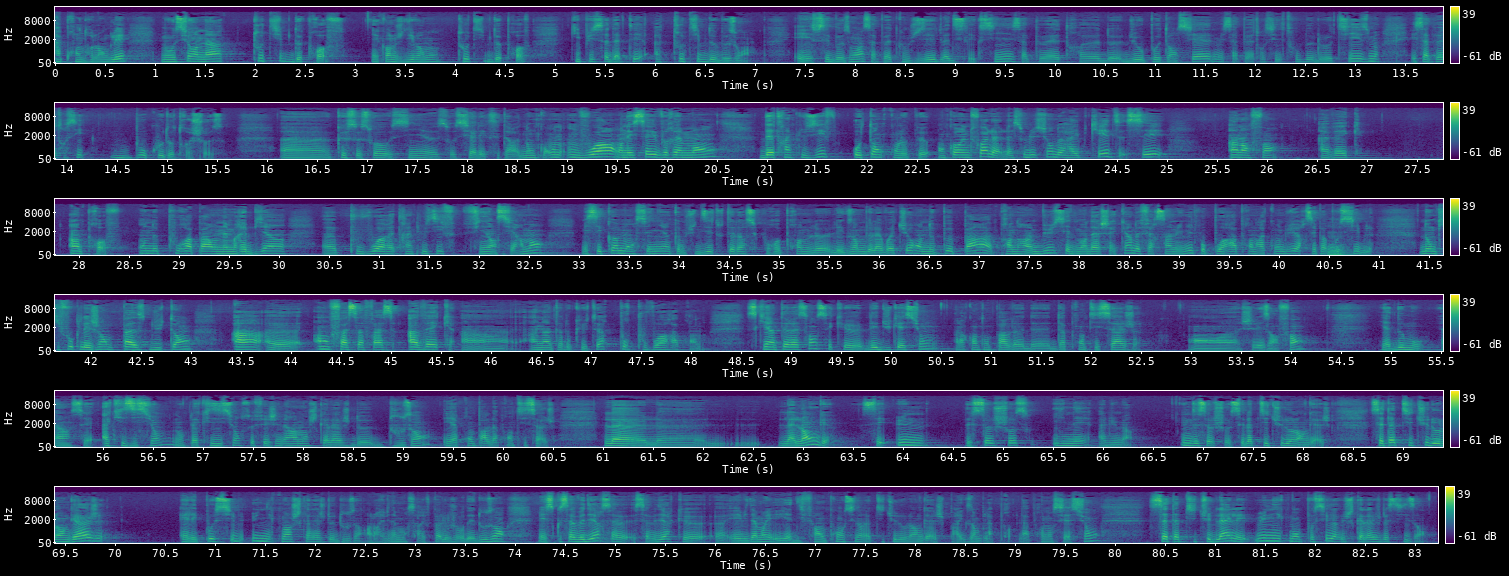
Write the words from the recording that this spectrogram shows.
apprendre l'anglais, mais aussi on a tout type de profs. Et quand je dis vraiment tout type de profs, qui puissent s'adapter à tout type de besoins. Et ces besoins, ça peut être, comme je disais, de la dyslexie, ça peut être euh, du haut potentiel, mais ça peut être aussi des troubles de l'autisme, et ça peut être aussi beaucoup d'autres choses, euh, que ce soit aussi euh, social, etc. Donc on, on voit, on essaye vraiment d'être inclusif autant qu'on le peut. Encore une fois, la, la solution de Hype Kids, c'est un enfant avec un prof. On ne pourra pas, on aimerait bien euh, pouvoir être inclusif financièrement, mais c'est comme enseigner, comme je disais tout à l'heure, c'est pour reprendre le- l'exemple de la voiture, on ne peut pas prendre un bus et demander à chacun de faire cinq minutes pour pouvoir apprendre à conduire, c'est pas possible. Donc il faut que les gens passent du temps à, euh, en face à face avec un, un interlocuteur pour pouvoir apprendre. Ce qui est intéressant, c'est que l'éducation, alors quand on parle d'apprentissage en- chez les enfants, il y a deux mots. C'est acquisition. Donc l'acquisition se fait généralement jusqu'à l'âge de 12 ans et après on parle d'apprentissage. La, la- la langue, c'est une des seules choses innées à l'humain. Une des seules choses, c'est l'aptitude au langage. Cette aptitude au langage, elle est possible uniquement jusqu'à l'âge de 12 ans. Alors évidemment, ça n'arrive pas le jour des 12 ans, mais ce que ça veut dire, ça, ça veut dire que, euh, évidemment, il y a différents points aussi dans l'aptitude au langage. Par exemple, la prononciation, cette aptitude-là, elle est uniquement possible jusqu'à l'âge de 6 ans.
